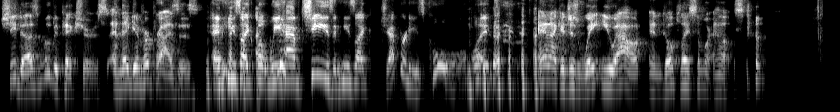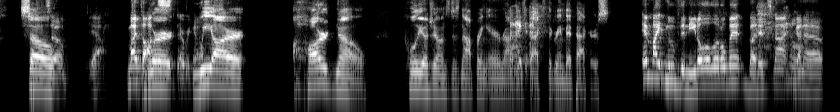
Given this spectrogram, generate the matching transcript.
She does movie pictures and they give her prizes. And he's like, but we have cheese. And he's like, Jeopardy's cool. Like, And I could just wait you out and go play somewhere else. So, so yeah. My thoughts. we're there we go. we are hard no. Julio Jones does not bring Aaron Rodgers I- back to the Green Bay Packers. It might move the needle a little bit, but it's not gonna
